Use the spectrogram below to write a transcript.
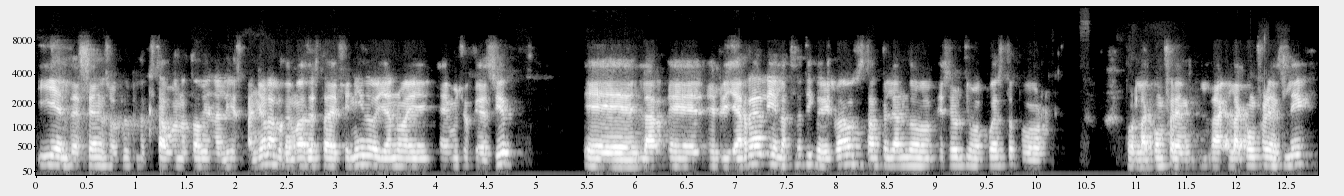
y el descenso. Creo que lo que está bueno todavía en la Liga Española, lo demás ya está definido, ya no hay, hay mucho que decir. Eh, eh, el Villarreal y el Atlético de Bilbao están peleando ese último puesto por, por la, conference, la, Conference League,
